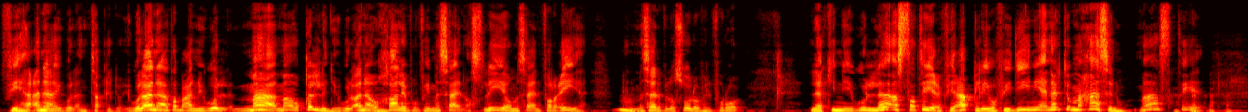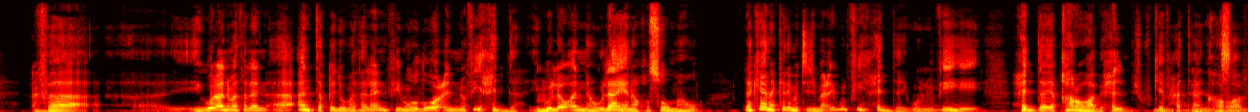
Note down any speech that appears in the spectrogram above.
فيها أنا يقول أنتقده. يقول أنا طبعا يقول ما ما أقلده. يقول أنا أخالفه في مسائل أصلية ومسائل فرعية مم. مسائل في الأصول وفي الفروع. لكن يقول لا أستطيع في عقلي وفي ديني أن أكتب محاسنه. ما أستطيع. ف يقول أنا مثلا أنتقده مثلا في موضوع إنه في حدة. يقول. لو أنه لاين خصومه لكان كلمة تجمع يقول فيه حدة مم. يقول فيه حدة يقهرها بحلم شوف كيف حتى عن يقهرها الانصاف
